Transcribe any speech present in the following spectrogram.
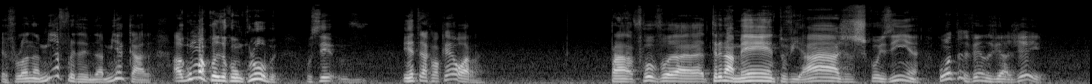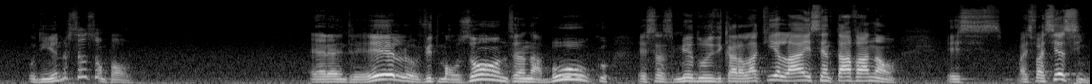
Ele falou na minha frente, da minha casa. Alguma coisa com o clube, você entra a qualquer hora. Para treinamento, viagens, essas coisinhas. Quantas vezes eu viajei? O dinheiro não saiu de São Paulo. Era entre ele, o Vitor Malzone, o Fernando Nabuco, essas meia dúzia de cara lá que ia lá e sentava e falava, não, esse, mas vai ser assim.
